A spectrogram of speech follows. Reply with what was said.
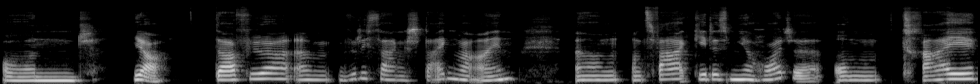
Und ja, dafür, ähm, würde ich sagen, steigen wir ein. Ähm, und zwar geht es mir heute um 3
